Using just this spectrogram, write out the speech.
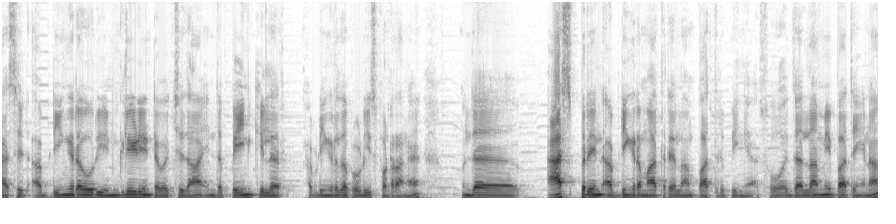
ஆசிட் அப்படிங்கிற ஒரு இன்க்ரீடியண்ட்டை வச்சு தான் இந்த பெயின் கில்லர் அப்படிங்கிறத ப்ரொடியூஸ் பண்ணுறாங்க இந்த ஆஸ்பிரின் அப்படிங்கிற மாத்திரையெல்லாம் பார்த்துருப்பீங்க. ஸோ இதெல்லாமே பார்த்தீங்கன்னா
